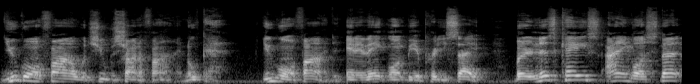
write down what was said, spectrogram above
you gonna find what you was trying to find. No cap. You gonna find it, and it ain't gonna be a pretty sight. But in this case, I ain't gonna stunt.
